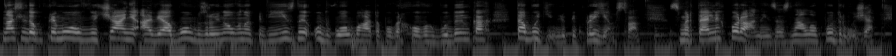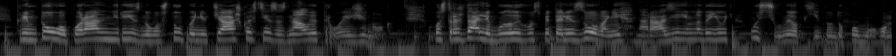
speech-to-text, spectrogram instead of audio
внаслідок прямого влучання авіабомб зруйновано під'їзди у двох багатоповерхових будинках та будівлю підприємства. Смертельних поранень зазнало подружжя. Крім того, поранень різного ступеню тяжкості зазнали троє жінок. Постраждалі були госпіталізовані. Наразі їм надають усю необхідну допомогу.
